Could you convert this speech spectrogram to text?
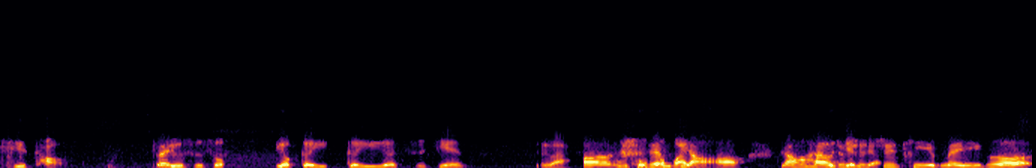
起草，对，就是说要各一各一个时间，对吧？呃，普时间表，然后还有就是具体每一个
